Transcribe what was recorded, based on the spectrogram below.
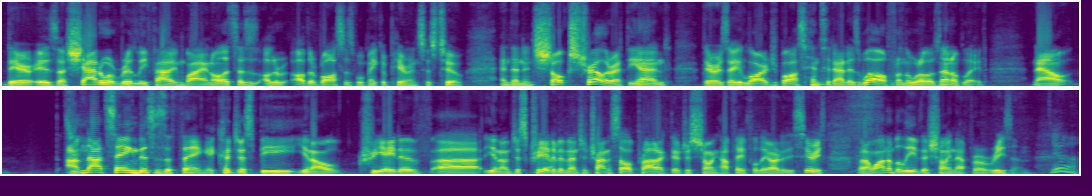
there is a shadow of Ridley flying by, and all it says is other other bosses will make appearances too. And then in Shulk's trailer at the end, there is a large boss hinted at as well from the world of Xenoblade. Now. I'm not saying this is a thing. It could just be, you know, creative, uh, you know, just creative Yeah. invention, trying to sell a product. They're just showing how faithful they are to these series. But I want to believe they're showing that for a reason. Yeah.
